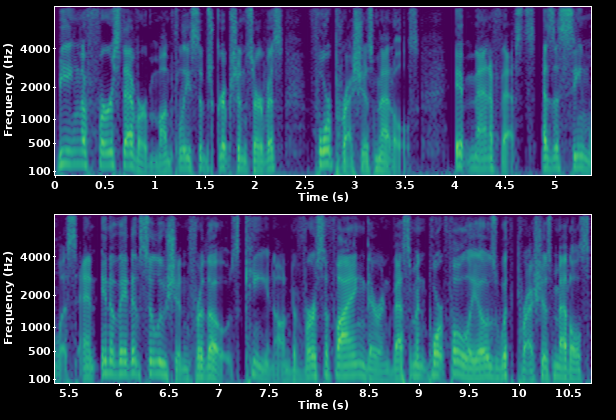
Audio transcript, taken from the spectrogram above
being the first ever monthly subscription service for precious metals. It manifests as a seamless and innovative solution for those keen on diversifying their investment portfolios with precious metals,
